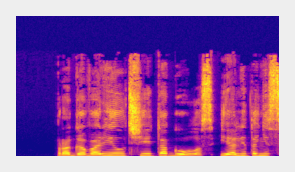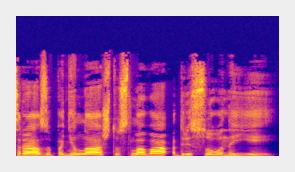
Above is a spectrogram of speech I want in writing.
— проговорил чей-то голос, и Алита не сразу поняла, что слова адресованы ей.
